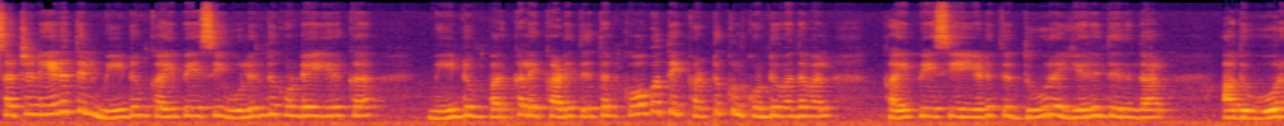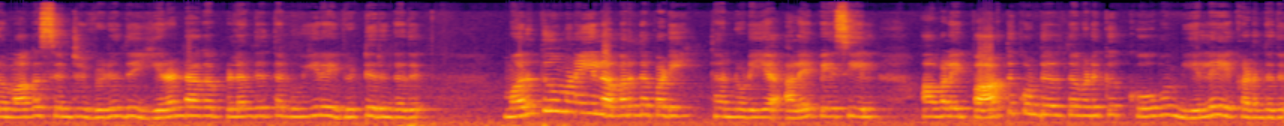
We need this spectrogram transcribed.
சற்று நேரத்தில் மீண்டும் கைபேசி ஒளிர்ந்து கொண்டே இருக்க மீண்டும் பற்களை கடித்து தன் கோபத்தை கட்டுக்குள் கொண்டு வந்தவள் கைபேசியை எடுத்து தூர எரிந்திருந்தாள் அது ஓரமாக சென்று விழுந்து இரண்டாக பிளந்து தன் உயிரை விட்டிருந்தது. மருத்துவமனையில் அமர்ந்தபடி தன்னுடைய அலைபேசியில் அவளை பார்த்து கொண்டிருந்தவனுக்கு கோபம் எல்லையை கடந்தது.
